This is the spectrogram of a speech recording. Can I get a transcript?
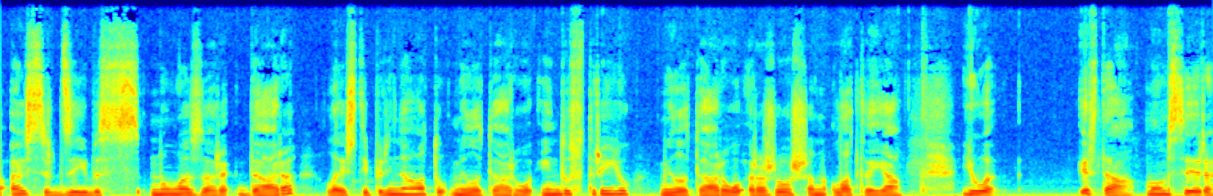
aizsardzības nozare dara, lai stiprinātu militāro industriju, militāro ražošanu Latvijā. Jo ir tā, mums ir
